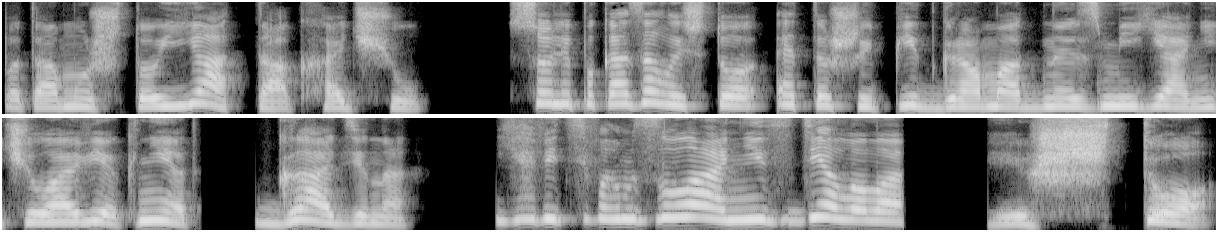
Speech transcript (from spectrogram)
Потому что я так хочу. Соли показалось, что это шипит громадная змея, не человек, нет, гадина. Я ведь вам зла не сделала. И что?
